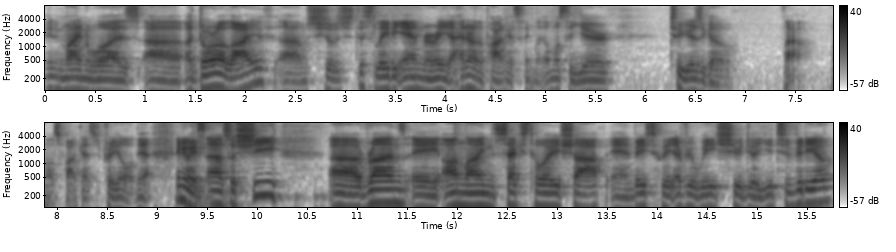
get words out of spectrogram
in mind was uh, Adora Live. Um, she was this lady Anne Marie. I had her on the podcast. I think like almost a year, two years ago. Wow. Well, this podcast is pretty old. Yeah. Anyways, uh, so she uh, runs a online sex toy shop, and basically every week she would do a YouTube video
